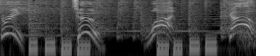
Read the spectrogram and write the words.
Three, two, one, go!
